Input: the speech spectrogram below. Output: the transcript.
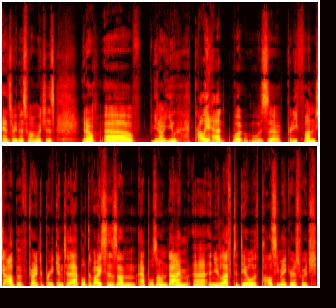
answering this one, which is, you know, uh, you know, you probably had what was a pretty fun job of trying to break into Apple devices on Apple's own dime, uh, and you left to deal with policymakers, which,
